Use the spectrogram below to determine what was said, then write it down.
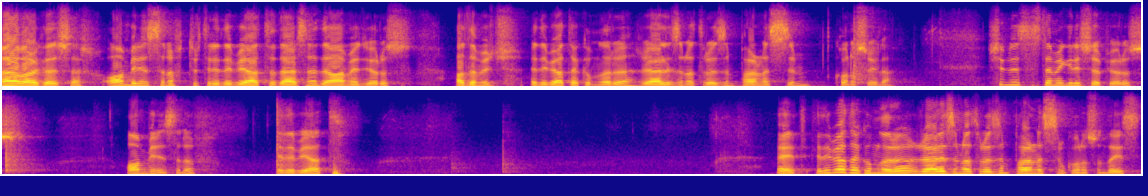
Merhaba arkadaşlar. 11. sınıf Türk Dili Edebiyatı dersine devam ediyoruz. Adım 3, Edebiyat akımları, Realizm, Naturalizm, Parnasizm konusuyla. Şimdi sisteme giriş yapıyoruz. 11. sınıf Edebiyat. Evet, Edebiyat akımları, Realizm, Naturalizm, Parnasizm konusundayız.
